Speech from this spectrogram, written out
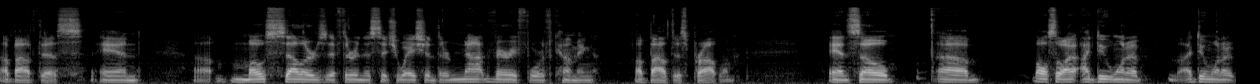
about this. And uh, most sellers, if they're in this situation, they're not very forthcoming about this problem. And so, um, also, I, do want to I do want to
